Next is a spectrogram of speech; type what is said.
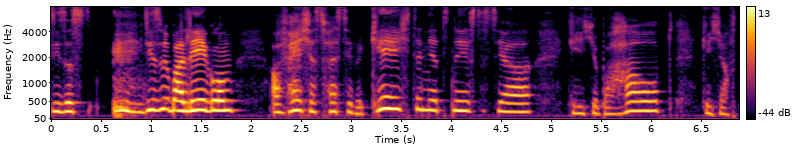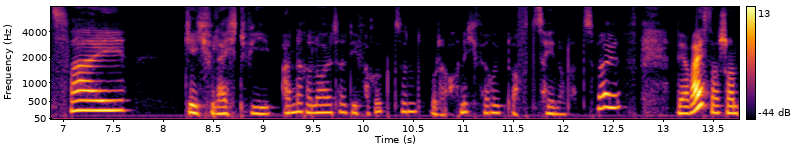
dieses, diese Überlegung, auf welches Festival gehe ich denn jetzt nächstes Jahr? Gehe ich überhaupt? Gehe ich auf zwei? Gehe ich vielleicht wie andere Leute, die verrückt sind oder auch nicht verrückt, auf 10 oder 12? Wer weiß das schon.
